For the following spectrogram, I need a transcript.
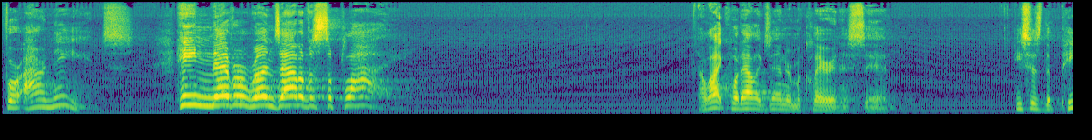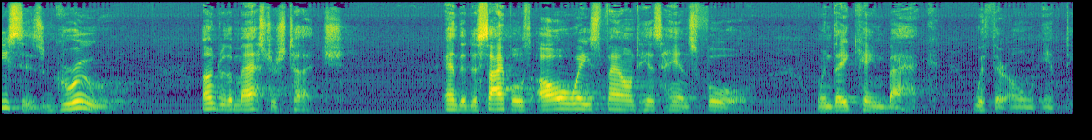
for our needs. He never runs out of a supply. I like what Alexander Maclaren has said. He says the pieces grew under the master's touch, and the disciples always found his hands full when they came back with their own empty.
